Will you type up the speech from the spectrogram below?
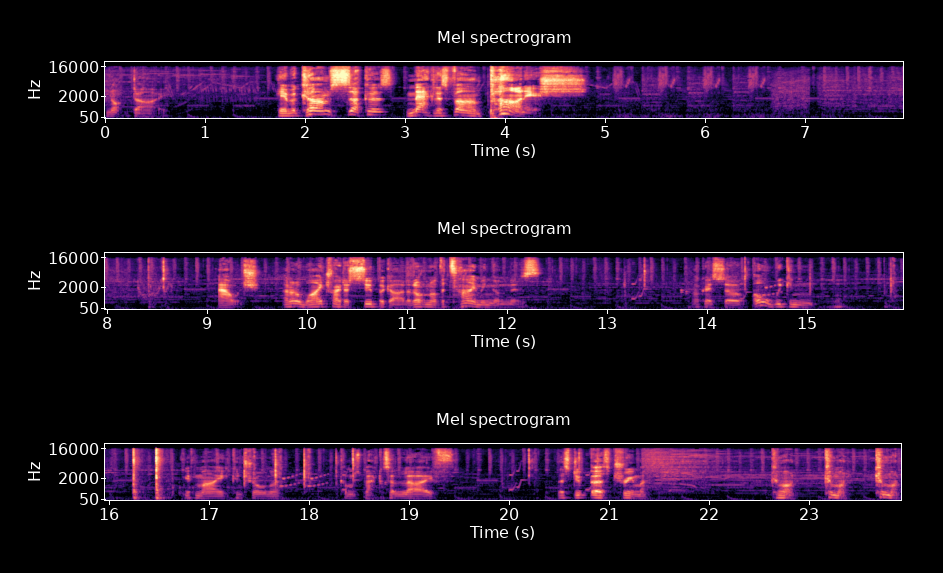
not die. Here it comes, suckers! Magnus Von Punish! Ouch. I don't know why I tried a super guard. I don't know the timing on this. Okay, so... Oh, we can... If my controller comes back to life. Let's do Earth Tremor. Come on, come on, come on.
